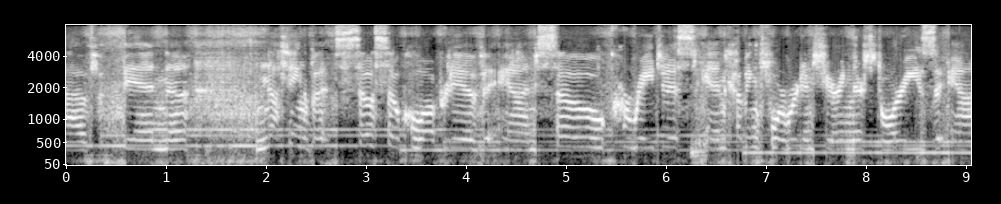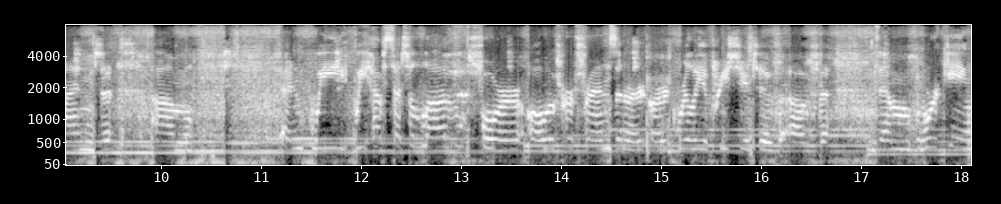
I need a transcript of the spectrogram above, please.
have been nothing but so, so cooperative and so courageous in coming forward and sharing their stories. And um, and we we have such a love for all of her friends and are, are really appreciative of them working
